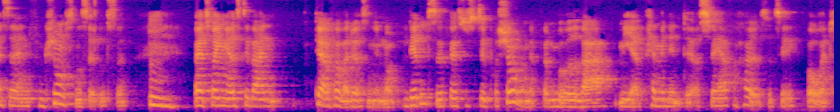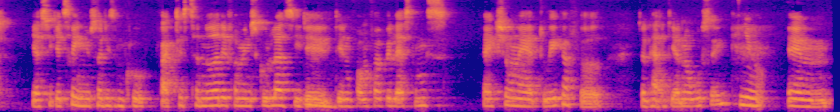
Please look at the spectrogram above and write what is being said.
altså en funktionsnedsættelse. Mm. Og jeg tror egentlig også, det var en, derfor var det også en enorm lettelse, for jeg synes, depressionerne på en måde var mere permanente og svære at forholde sig til, hvor at ja, psykiatrien jo så ligesom kunne faktisk tage noget af det fra mine skuldre og sige, det, Mm. det er en form for belastningsreaktion af, at du ikke har fået den her diagnose. Ikke? Jo. Øhm,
